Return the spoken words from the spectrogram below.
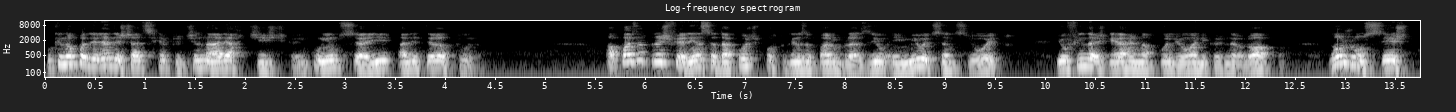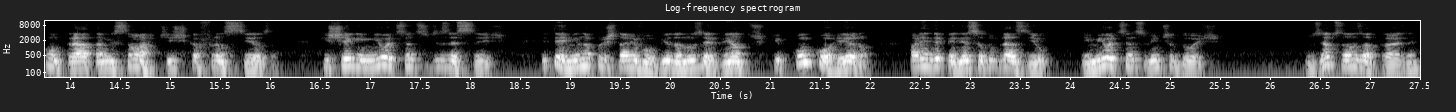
o que não poderia deixar de se refletir na área artística, incluindo-se aí a literatura. Após a transferência da corte portuguesa para o Brasil em 1808 e o fim das guerras napoleônicas na Europa, Dom João VI contrata a missão artística francesa, que chega em 1816 e termina por estar envolvida nos eventos que concorreram para a independência do Brasil, em 1822, 200 anos atrás, né?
